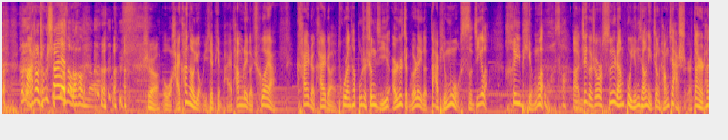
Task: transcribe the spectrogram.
这马上成筛子了，恨不得。是啊，我还看到有一些品牌，他们这个车呀，开着开着，突然它不是升级，而是整个这个大屏幕死机了，黑屏了我操！啊！这个时候虽然不影响你正常驾驶，但是它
